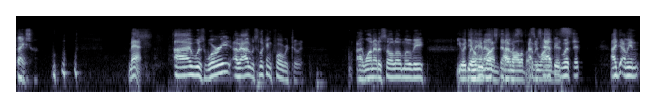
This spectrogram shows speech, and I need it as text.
Thanks. Matt. I was worried. I, mean, I was looking forward to it. I wanted a solo movie. You were the only one out of was, all of us I was happy this. with it. I, I mean,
